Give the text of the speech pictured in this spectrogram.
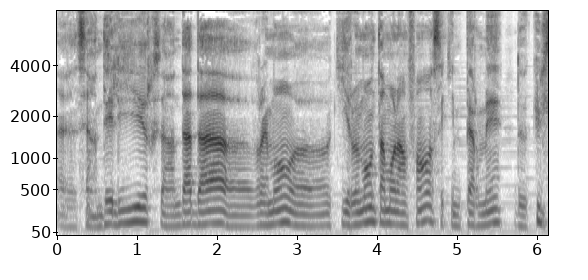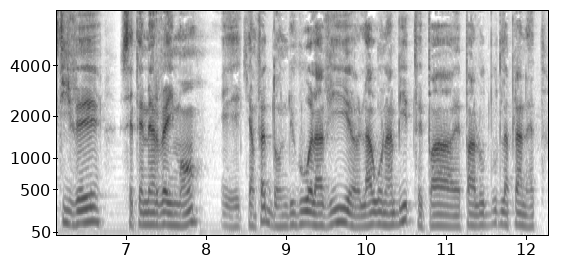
euh, c'est un délire, c'est un dada euh, vraiment qui remonte à mon enfance et qui me permet de cultiver cet émerveillement et qui en fait donne du goût à la vie là où on habite et pas, à l'autre bout de la planète.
